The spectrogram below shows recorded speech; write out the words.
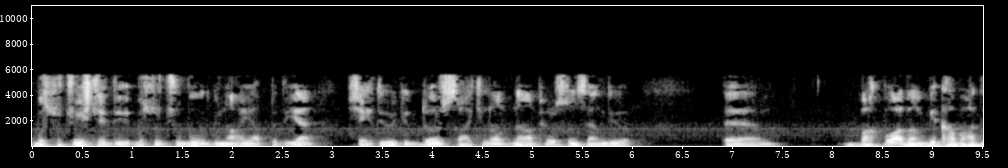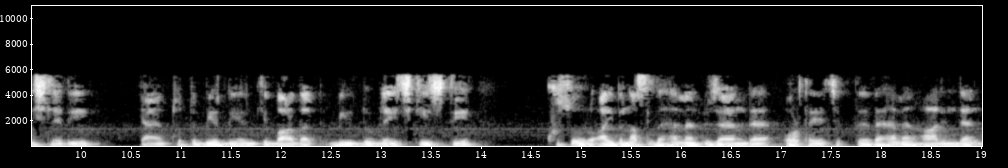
bu suçu işledi, bu suçu bu günahı yaptı diye. Şeyh diyor ki dur sakin ol ne yapıyorsun sen diyor. Ee, bak bu adam bir kabahat işledi. Yani tuttu bir diyelim ki bardak bir duble içki içti. Kusuru, aybı nasıl da hemen üzerinde ortaya çıktı ve hemen halinden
